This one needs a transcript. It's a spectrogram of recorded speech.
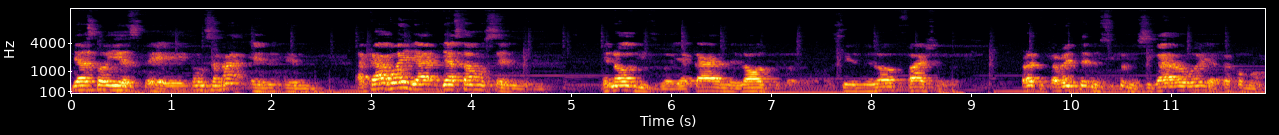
ya estoy, este, ¿cómo se llama? En, acá, güey, ya, ya estamos en, en oldies, güey, acá en el old, güey, así en el old fashion, güey. Prácticamente necesito mi cigarro, güey, acá como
